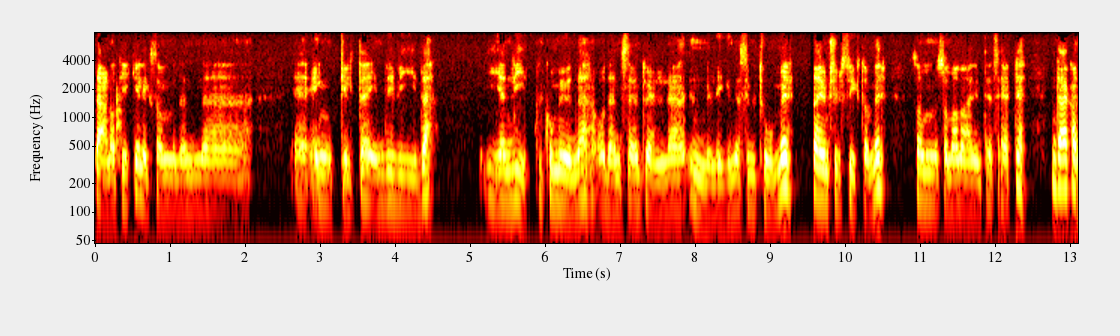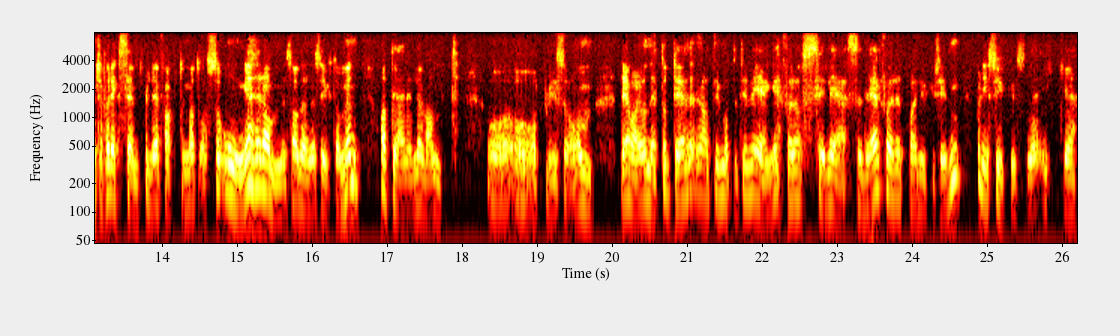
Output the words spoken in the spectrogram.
Det er nok ikke liksom den uh, enkelte individet i en liten kommune og dens eventuelle underliggende symptomer, nei, unnskyld, sykdommer som, som man er interessert i. Det er kanskje f.eks. det faktum at også unge rammes av denne sykdommen, at det er relevant å, å opplyse om det var jo nettopp det at vi måtte til VG for å lese det for et par uker siden. Fordi sykehusene ikke,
